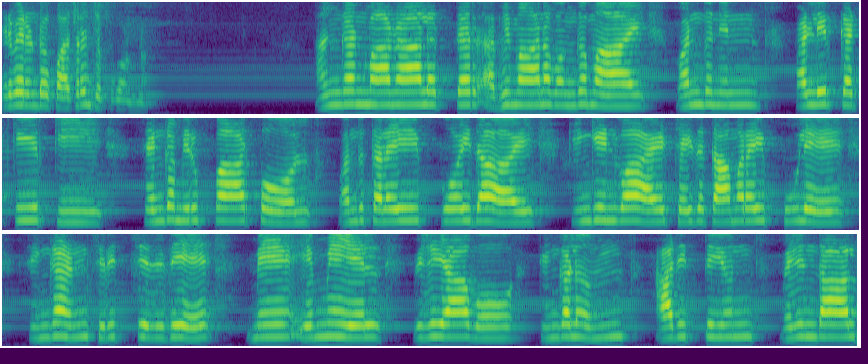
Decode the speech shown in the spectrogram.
ఇరవై రెండవ పాసురం చెప్పుకుంటున్నాం அங்கன்மானாலத்தர் அபிமான வங்கமாய் வந்து நின் பள்ளிற்கட்கீர்க்கி செங்கமிருப்பார் போல் வந்து தலை போய்தாய். கிங்கின்வாய் செய்த தாமரை பூலே சிங்கன் சிரிச்செறிதே மே எம்மேல் விஜயாவோ திங்களும் ஆதித்தியுன் மெழிந்தால்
